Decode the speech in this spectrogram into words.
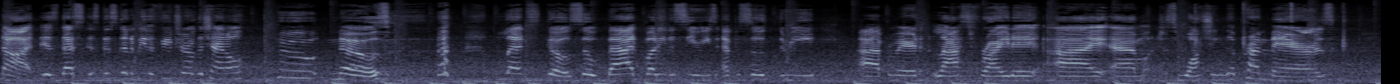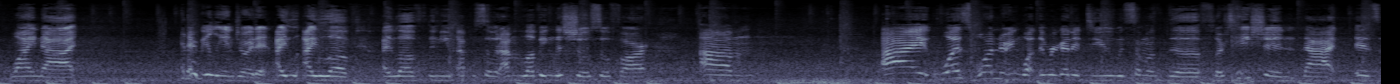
not? Is this, is this going to be the future of the channel? Who knows? Let's go. So, Bad Buddy, the series, episode three. Uh, premiered last Friday. I am just watching the premieres. Why not? and I really enjoyed it. I, I loved I loved the new episode. I'm loving the show so far. Um, I was wondering what they were gonna do with some of the flirtation that is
